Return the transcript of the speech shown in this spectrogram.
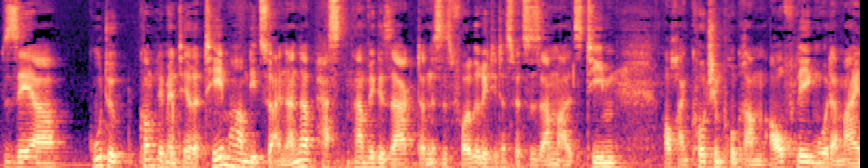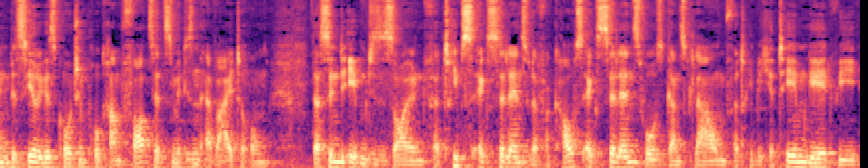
sehr gute komplementäre Themen haben, die zueinander passen, haben wir gesagt, dann ist es folgerichtig, dass wir zusammen als Team auch ein Coaching-Programm auflegen oder mein bisheriges Coaching-Programm fortsetzen mit diesen Erweiterungen. Das sind eben diese Säulen Vertriebsexzellenz oder Verkaufsexzellenz, wo es ganz klar um vertriebliche Themen geht, wie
